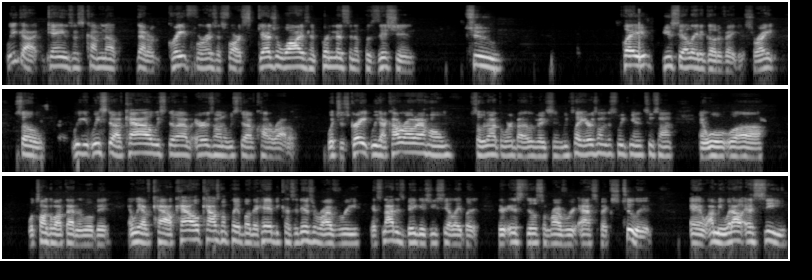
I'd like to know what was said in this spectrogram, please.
we got games that's coming up that are great for us as far as schedule wise and putting us in a position to play UCLA to go to Vegas, right? So we we still have Cal, we still have Arizona, we still have Colorado, which is great. We got Colorado at home, so we don't have to worry about elevation. We play Arizona this weekend in Tucson, and we'll we'll uh, we'll talk about that in a little bit and we have Cal. Cal, Cal's gonna play above their head because it is a rivalry. It's not as big as UCLA, but there is still some rivalry aspects to it. And I mean, without SC,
